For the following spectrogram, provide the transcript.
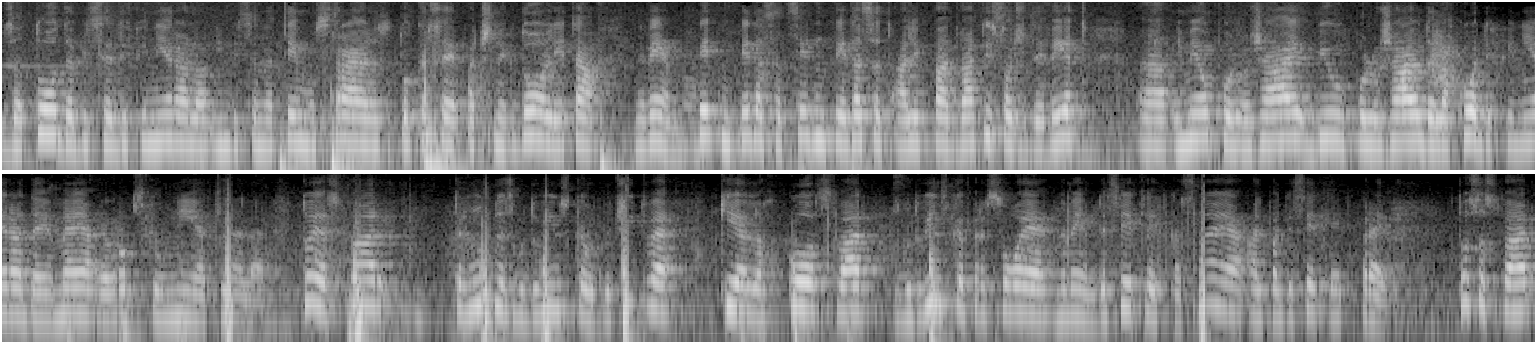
za to, da bi se definiralo in bi se na tem ustrajalo, zato ker se je pač nekdo leta, ne vem, 55, 57 ali pa 2009 uh, eh, imel položaj, bil v položaju, da lahko definira, da je meja Evropske unije tlele. To je stvar trenutne zgodovinske odločitve, ki je lahko stvar zgodovinske presoje, ne vem, deset let kasneje ali pa deset let prej. To so stvar,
